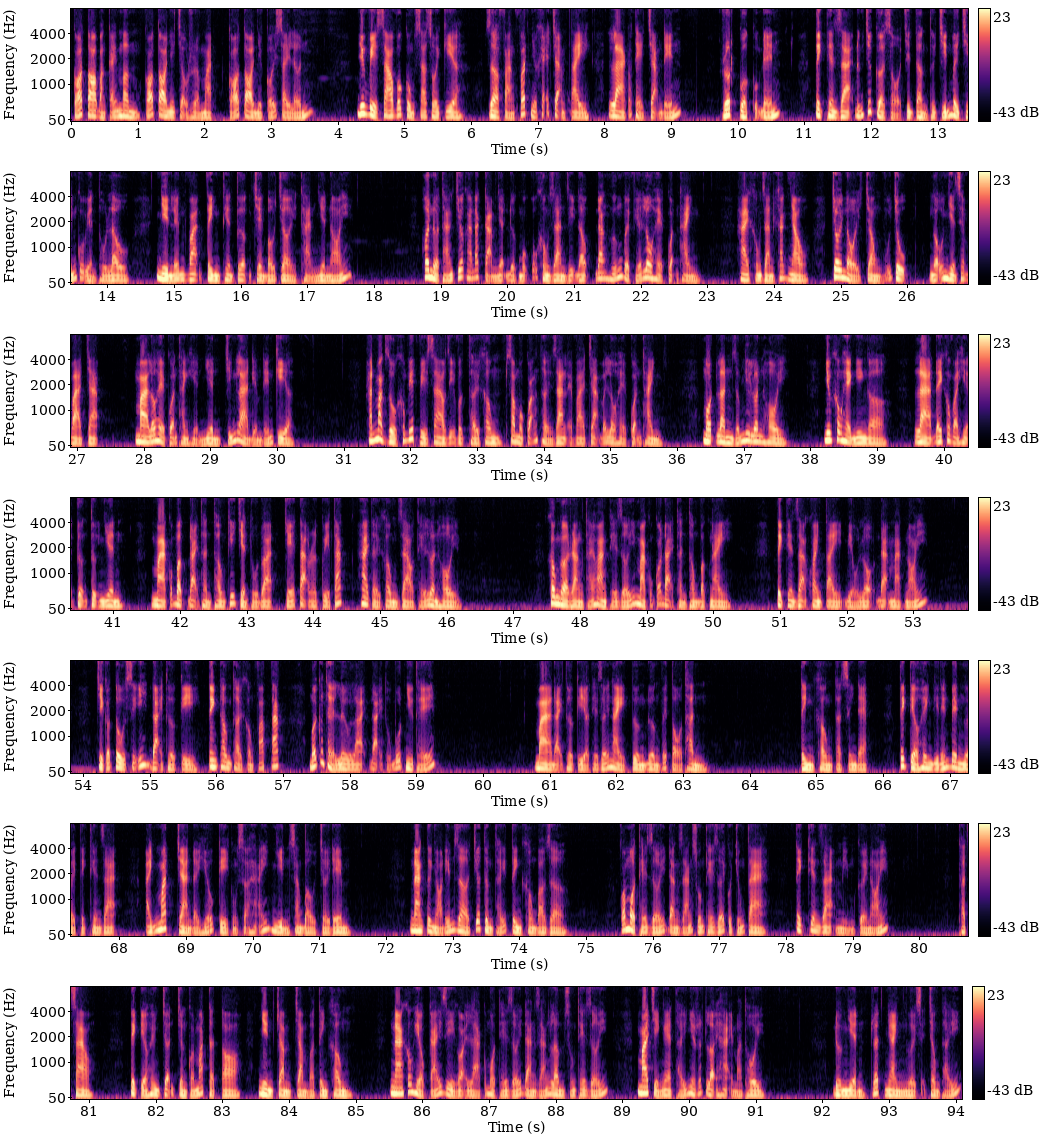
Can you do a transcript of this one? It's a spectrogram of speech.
Có to bằng cái mâm, Có to như chậu rửa mặt, Có to như cối xay lớn. Nhưng vì sao vô cùng xa xôi kia, Giờ phảng phất như khẽ chạm tay Là có thể chạm đến. Rốt cuộc cũng đến. Tịch thiền dạ đứng trước cửa sổ trên tầng thứ 99 của Uyển Thù Lâu, Nhìn lên vạn tình thiên tượng trên bầu trời thản nhiên nói. Hơn nửa tháng trước hắn đã cảm nhận được một cỗ không gian dị động Đang hướng về phía lô hề quận thành. Hai không gian khác nhau, Trôi nổi trong vũ trụ, Ngẫu nhiên sẽ va chạm. Mà lỗ hề quận thành hiển nhiên chính là điểm đến kia. Hắn mặc dù không biết vì sao dị vực thời không Sau một quãng thời gian lại va chạm với lô hề quận thành, Một lần giống như luân hồi, Nhưng không hề nghi ngờ Là đây không phải hiện tượng tự nhiên, Mà có bậc đại thần thông thi triển thủ đoạn Chế tạo ra quy tắc Hai thời không giao thế luân hồi. Không ngờ rằng Thái Hoàng thế giới Mà cũng có đại thần thông bậc này. Tịch thiên dạ khoanh tay biểu lộ đạm mạc nói, Chỉ có tù sĩ đại thừa kỳ Tinh thông thời không pháp tắc Mới có thể lưu lại đại thủ bút như thế. Mà đại thừa kỳ ở thế giới này tương đương với tổ thần. Tình không thật xinh đẹp. Tích tiểu hình đi đến bên người tịch thiên dạ. Ánh mắt tràn đầy hiếu kỳ cùng sợ hãi Nhìn sang bầu trời đêm. Nàng từ nhỏ đến giờ chưa từng thấy tình không bao giờ. Có một thế giới đang giáng xuống thế giới của chúng ta. Tịch thiên dạ mỉm cười nói. Thật sao? Tịch tiểu hình trợn trừng con mắt thật to, Nhìn chằm chằm vào tinh không. Nàng không hiểu cái gì gọi là có một thế giới đang giáng lâm xuống thế giới, mà chỉ nghe thấy như rất lợi hại mà thôi. Đương nhiên, rất nhanh người sẽ trông thấy.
